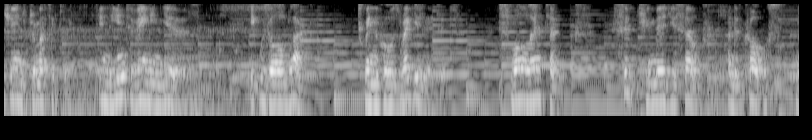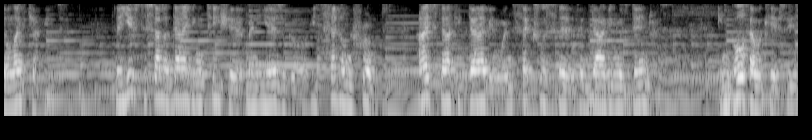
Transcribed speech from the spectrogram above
Changed dramatically. In the intervening years, it was all black. Twin hose regulators, small air tanks, suits you made yourself, and of course, no life jackets. They used to sell a diving t-shirt many years ago. It said on the front, I started diving when sex was safe and diving was dangerous. In both our cases,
